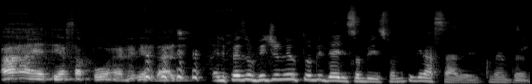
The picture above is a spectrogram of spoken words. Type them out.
Ah, é, tem essa porra, é verdade. Ele fez um vídeo no YouTube dele sobre isso. Foi muito engraçado ele comentando.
